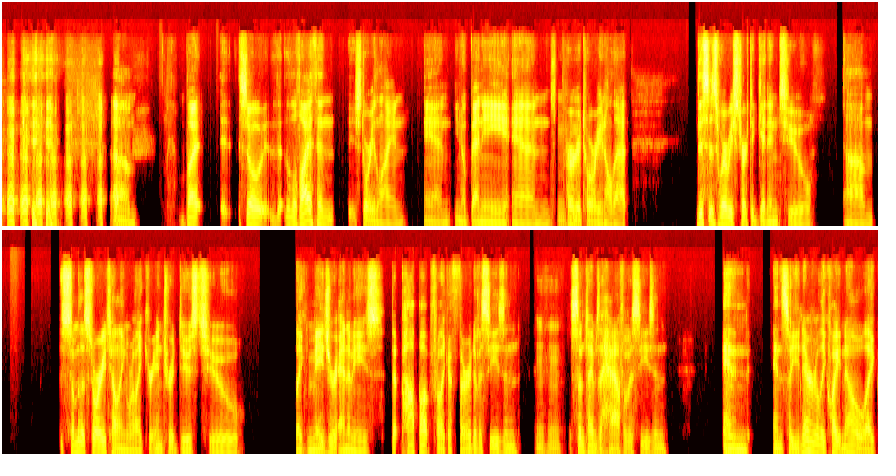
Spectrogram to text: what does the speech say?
Mhm. um, but uh, so the, the Leviathan storyline and you know Benny and Mhm. Purgatory and all that. This is where we start to get into um, some of the storytelling where like you're introduced to like major enemies that pop up for like a third of a season Mhm. sometimes a half of a season and and so you never really quite know like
